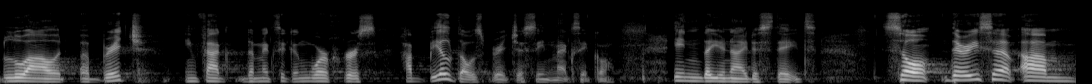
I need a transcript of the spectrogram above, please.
blew out a bridge. In fact, the Mexican workers have built those bridges in Mexico, in the United States. So there is a um,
